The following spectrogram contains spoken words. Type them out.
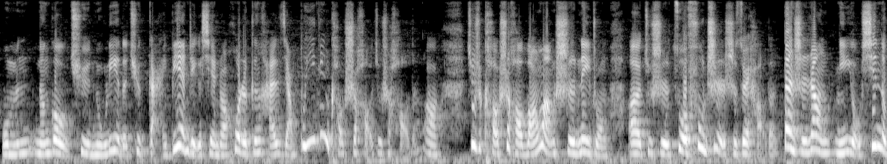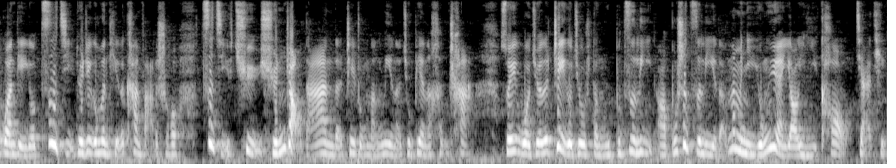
我们能够去努力的去改变这个现状，或者跟孩子讲，不一定考试好就是好的啊，就是考试好往往是那种呃，就是做复制是最好的。但是让你有新的观点，有自己对这个问题的看法的时候，自己去寻找答案的这种能力呢，就变得很差。所以我觉得这个就是等于不自立啊，不是自立的。那么你永远要依靠家庭。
